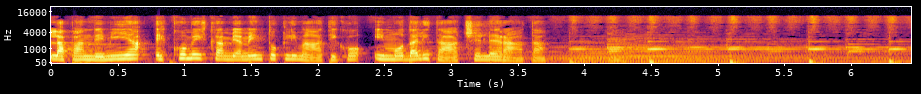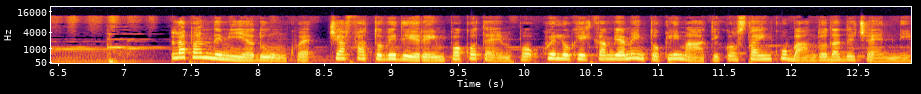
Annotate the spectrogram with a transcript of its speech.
La pandemia è come il cambiamento climatico in modalità accelerata. La pandemia dunque ci ha fatto vedere in poco tempo quello che il cambiamento climatico sta incubando da decenni.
